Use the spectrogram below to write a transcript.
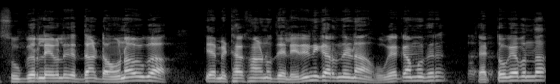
ਸ਼ੂਗਰ ਲੈਵਲ ਇਦਾਂ ਡਾਊਨ ਆਊਗਾ ਤੇ ਆ ਮਿੱਠਾ ਖਾਣ ਨੂੰ ਦਿਲ ਹੀ ਨਹੀਂ ਕਰਨ ਦੇਣਾ। ਹੋ ਗਿਆ ਕੰਮ ਫਿਰ? ਸੈੱਟ ਹੋ ਗਿਆ ਬੰਦਾ?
